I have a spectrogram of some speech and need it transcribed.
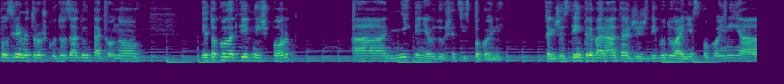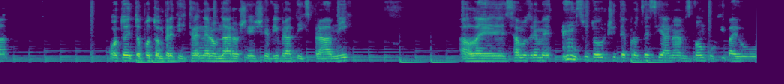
pozrieme trošku dozadu, tak ono, je to kolektívny šport a nikdy nebudú všetci spokojní. Takže s tým treba rátať, že vždy budú aj nespokojní a o to je to potom pre tých trénerov náročnejšie vybrať tých správnych. Ale samozrejme sú to určité procesy a nám zvonku chýbajú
